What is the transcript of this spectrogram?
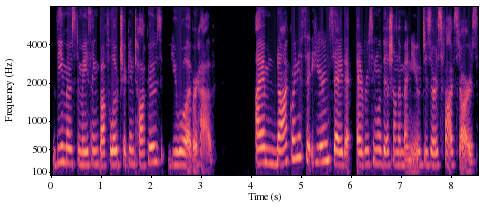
the most amazing buffalo chicken tacos you will ever have. I am not going to sit here and say that every single dish on the menu deserves five stars,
